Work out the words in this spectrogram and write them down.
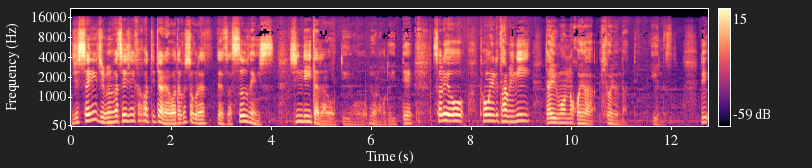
実際に自分が政治に関わっていたら私ソクラテスはすでに死んでいただろうっていうようなことを言ってそれを止めるために大門の声が聞こえるんだって言うんですで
